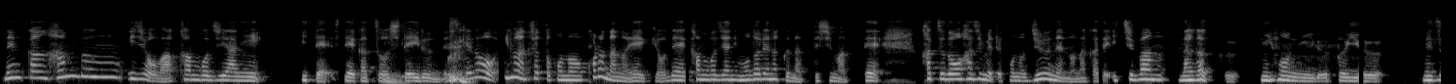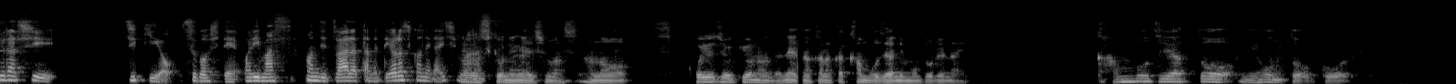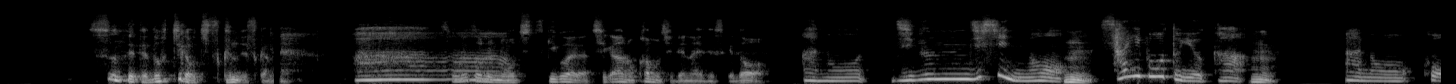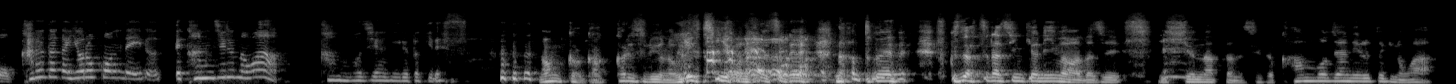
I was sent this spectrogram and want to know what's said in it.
年間半分以上はカンボジアにいて生活をしているんですけど、うん、今ちょっとこのコロナの影響でカンボジアに戻れなくなってしまって、活動を始めてこの10年の中で一番長く日本にいるという珍しい時期を過ごしております。本日は改めてよろしくお願いします。よろしくお願いします。あの、こういう状況なんでね、なかなかカンボジアに戻れないカンボジアと日本とこう住んでてどっちが落ち着くんですかね。それぞれの落ち着き具合が違うのかもしれないですけど。あの自分自身の細胞というか、うん、あのこう体が喜んでいるって感じるのはカンボジアにいる時です。なんかがっかりするような嬉しいようなですね、なんとも言えない、複雑な心境に今私一瞬なったんですけど、カンボジアにいる時のは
